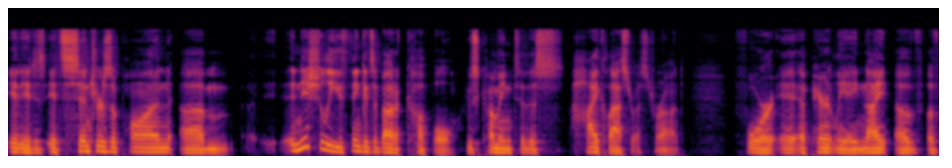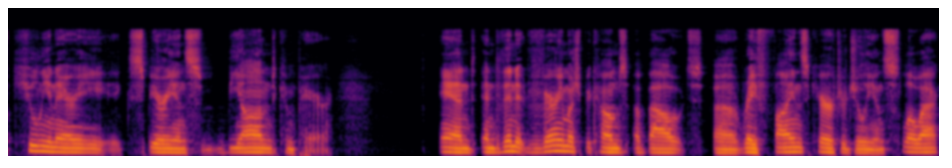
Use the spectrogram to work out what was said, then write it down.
it, it is it centers upon um, initially you think it's about a couple who's coming to this high class restaurant for a, apparently a night of of culinary experience beyond compare. And and then it very much becomes about uh, Ralph Fiennes' character Julian Slowik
